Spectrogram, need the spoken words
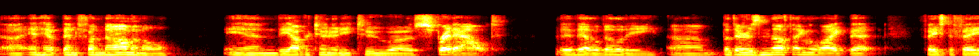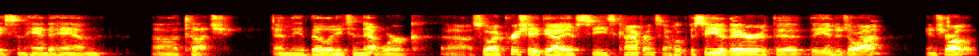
uh, and have been phenomenal in the opportunity to uh, spread out the availability. Um, but there is nothing like that face-to-face and hand-to-hand uh, touch and the ability to network. Uh, so I appreciate the IAFC's conference. I hope to see you there at the the end of July in Charlotte.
